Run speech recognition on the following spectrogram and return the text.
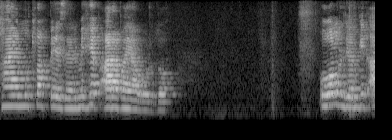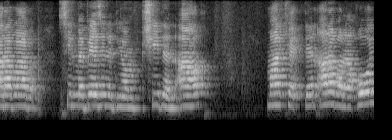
Şahin mutfak bezlerimi hep arabaya vurdu. Oğlum diyorum git araba silme bezini diyorum bir şeyden al. Marketten arabana koy.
